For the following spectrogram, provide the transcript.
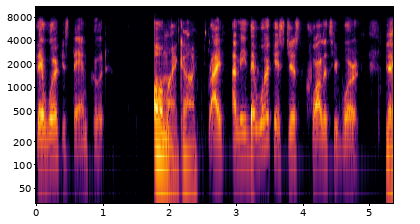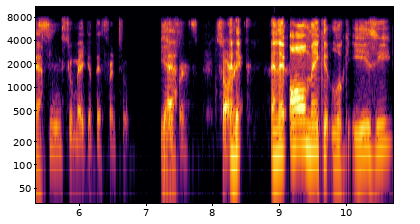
Their work is damn good, oh my god. right? I mean, their work is just quality work that Yeah. seems to make a difference too. Yeah. Difference. Sorry. they- and they all make it look easy,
